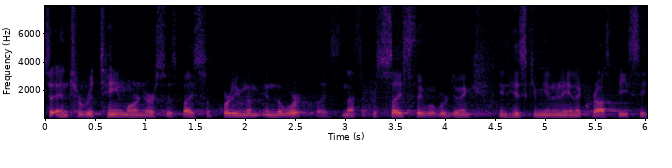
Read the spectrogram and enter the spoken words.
to, and to retain more nurses by supporting them in the workplace. And that's precisely what we're doing in his community and across BC.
